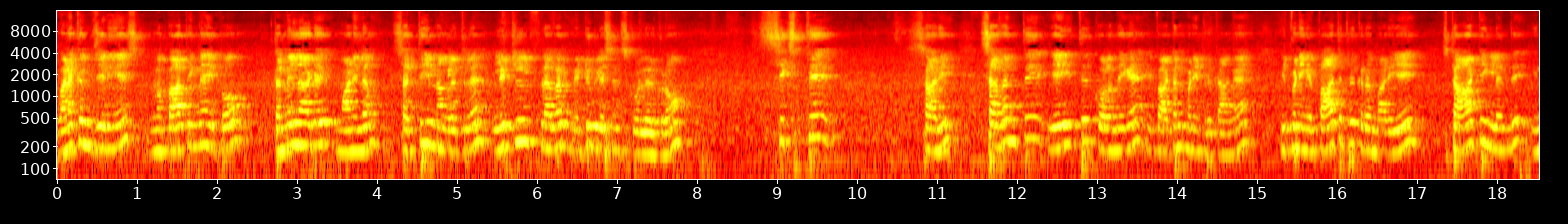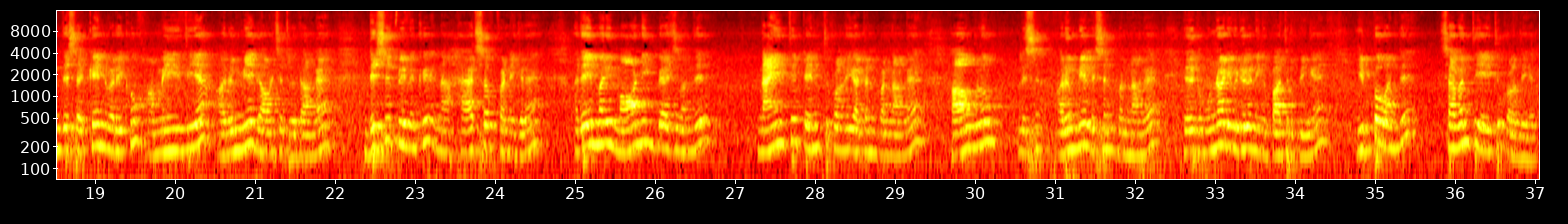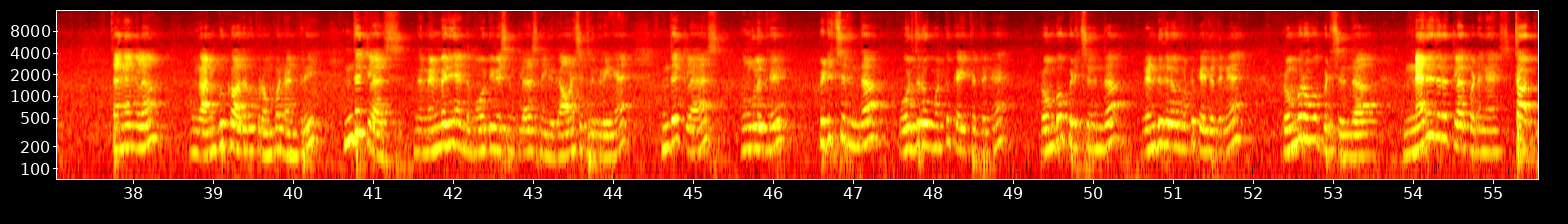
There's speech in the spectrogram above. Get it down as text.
வணக்கம் ஜீனியஸ். நம்ம பார்த்தீங்கன்னா இப்போ தமிழ்நாடு மாநிலம் சத்தியமங்கலத்தில் லிட்டில் ஃப்ளவர் மெட்ரிகுலேஷன் ஸ்கூலில் இருக்கிறோம். சிக்ஸ்த்து சாரி செவன்த்து எயித்து குழந்தைங்க இப்போ அட்டன் பண்ணிட்டு இருக்காங்க. இப்போ நீங்கள் பார்த்துட்டு இருக்கிற மாதிரியே ஸ்டார்டிங்லேருந்து இந்த செகண்ட் வரைக்கும் அமைதியாக அருமையாக கவனிச்சிட்டு இருக்காங்க. டிசிப்ளினுக்கு நான் ஹேட்ஸ் அப் பண்ணிக்கிறேன். அதே மாதிரி மார்னிங் பேட்ச் வந்து நைன்த்து டென்த்து குழந்தைங்க அட்டன் பண்ணாங்க. அவங்களும் லிசன் அருமையாக லிசன் பண்ணாங்க. இதுக்கு முன்னாடி வீடியோவில் நீங்கள் பார்த்துருப்பீங்க. இப்போ வந்து செவன்த்து எயித்து குழந்தைகள். தங்கங்களா உங்கள் அன்புக்கும் அதுவுக்கு ரொம்ப நன்றி. இந்த கிளாஸ் இந்த மெமரி அண்ட் மோட்டிவேஷன் கிளாஸ் நீங்கள் கவனிச்சிட்டு இருக்கிறீங்க இந்த கிளாஸ் உங்களுக்கு பிடிச்சிருந்தா ஒரு தடவை மட்டும் கை தட்டுங்க. ரொம்ப பிடிச்சிருந்தா ரெண்டு தடவை மட்டும் கை தட்டுங்க. ரொம்ப ரொம்ப பிடிச்சிருந்தா நிறைய தடவை கிளாப் பண்ணுங்க. ஸ்டார்ட்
